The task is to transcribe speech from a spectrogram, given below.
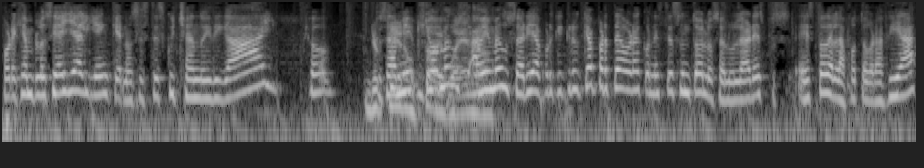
por ejemplo, si hay alguien que nos esté escuchando y diga, ay, yo... Yo pues a, mí, yo soy me gus- bueno". a mí me gustaría, porque creo que aparte ahora con este asunto de los celulares, pues esto de la fotografía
